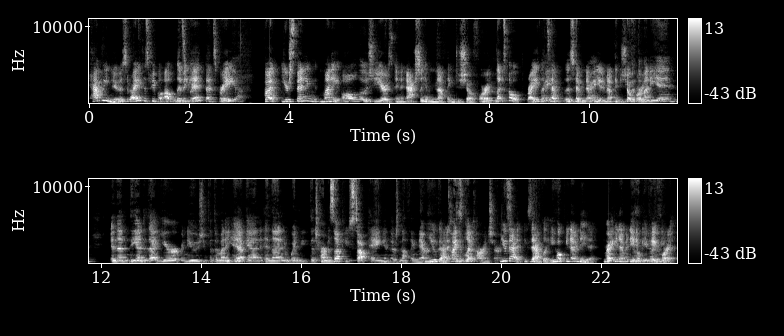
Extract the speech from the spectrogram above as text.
happy news right because people outliving That's it that's great Yeah. but you're spending money all those years and actually have nothing to show for it Mm. let's hope right let's Right. have let's have no, Right. you nothing to You show put for the it money in, and then the end of that year it renews. You put the money in Yep. again, and then when the term is up, you stop paying, and there's nothing there. you got it kind of like car insurance. You got it exactly. You hope you never need it. You Right. hope you never need You it, but you you pay for need it.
